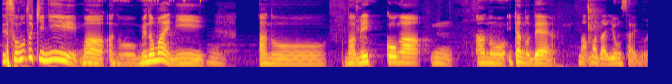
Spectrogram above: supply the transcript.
で、その時に、まあ、あの、目の前に、うん。あの、まあ、姪っ子が、うん。あの、いたので、まあ、まだ4歳の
